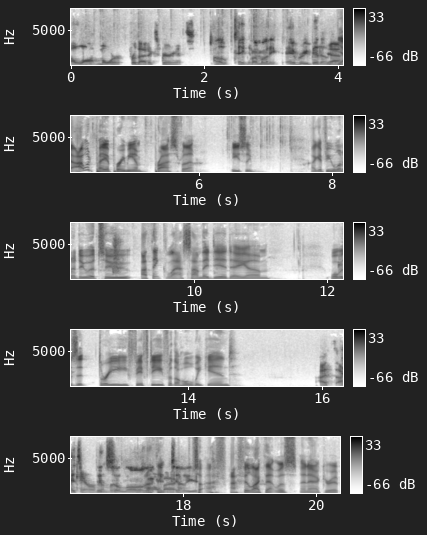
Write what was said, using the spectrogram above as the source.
a lot more for that experience. Oh, take my money, every bit of Yeah. it. Yeah, I would pay a premium price for that. Easy. Like if you want to do a two, I think last time they did a um, what was it, three fifty for the whole weekend? I, I It's can't been remember. so long, It was a I while think back. tell you. So I, f- I feel like that was an accurate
